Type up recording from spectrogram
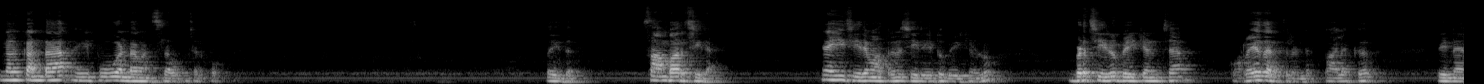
നിങ്ങൾ കണ്ട ഈ പൂ കണ്ടാൽ മനസ്സിലാവും ചിലപ്പോൾ ഇത്. സാമ്പാർ ചീര. ഞാൻ ഈ ചീര മാത്രമേ ചീരയായിട്ട് ഉപയോഗിക്കുന്നുള്ളൂ. ഇവിടെ ചീര ഉപയോഗിക്കുകയെന്ന് വെച്ചാൽ കുറേ തരത്തിലുണ്ട്. പാലക്ക് പിന്നെ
